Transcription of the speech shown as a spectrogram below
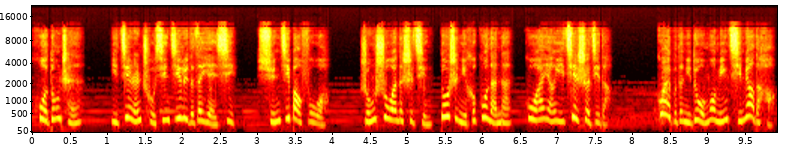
霍东辰，你竟然处心积虑的在演戏，寻机报复我。榕树湾的事情都是你和顾楠楠、顾安阳一切设计的，怪不得你对我莫名其妙的好。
